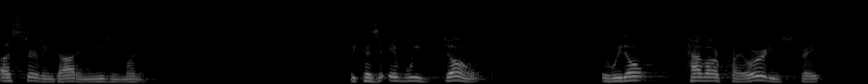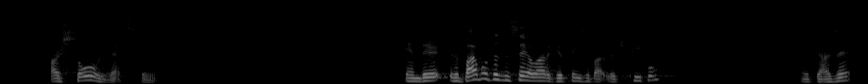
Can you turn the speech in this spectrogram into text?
us serving God and using money. Because if we don't, if we don't have our priorities straight, our soul is at stake. And there, the Bible doesn't say a lot of good things about rich people. It doesn't.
